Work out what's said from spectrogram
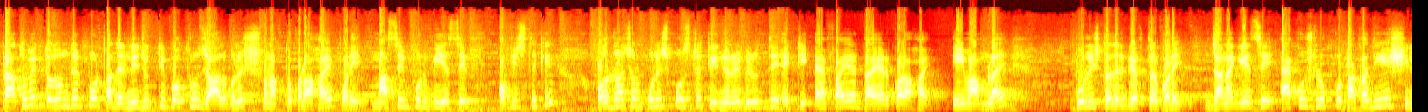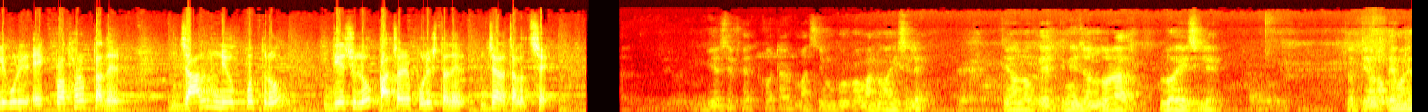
প্রাথমিক তদন্তের পর তাদের নিযুক্তিপত্র জাল বলে শনাক্ত করা হয়। পরে মাসিমপুর বিএসএফ অফিস থেকে অরুণাচল পুলিশ পোস্টে তিনজনের বিরুদ্ধে একটি এফআইআর দায়ের করা হয়। এই মামলায় পুলিশ তাদের গ্রেফতার করে। জানা গিয়েছে, একুশ লক্ষ টাকা দিয়ে শিলিগুড়ির এক প্রতারক তাদের জাল নিয়োগপত্র দিয়েছিল। কাছাড়ের পুলিশ তাদের জেরা চালাচ্ছে। বি এছ এফ হেডকোৱাৰ্টাৰ মাচিমপুৰৰ পৰা মানুহ আহিছিলে। তেওঁলোকে তিনিজন ল'ৰা লৈ আহিছিলে। তো তেওঁলোকে মানে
